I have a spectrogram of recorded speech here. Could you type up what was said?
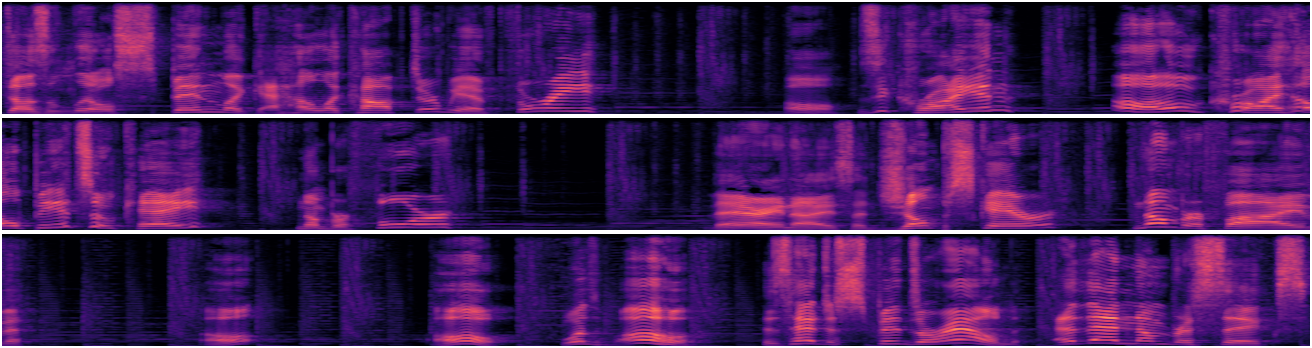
Does a little spin like a helicopter. We have three. Oh, is he crying? Oh, don't cry, Helpy. It's okay. Number four. Very nice. A jump scare. Number five. Oh, Oh, what? Oh, his head just spins around. And then number six.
